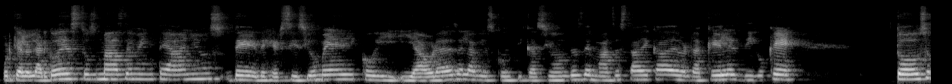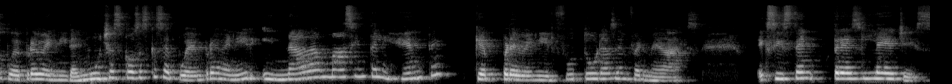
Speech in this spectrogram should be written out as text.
porque a lo largo de estos más de 20 años de, ejercicio médico y, y, ahora desde la bioscodificación, desde más de esta década, de verdad que les digo que todo se puede prevenir. Hay muchas cosas que se pueden prevenir y nada más inteligente que prevenir futuras enfermedades. Existen tres leyes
